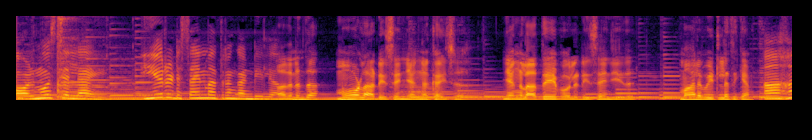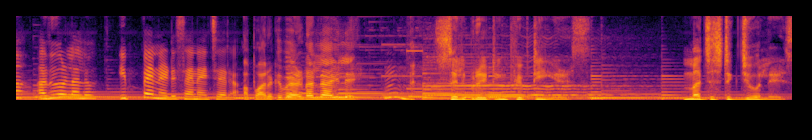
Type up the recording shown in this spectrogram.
ഓൾമോസ്റ്റ് എല്ലായി. ഈ ഒരു ഡിസൈൻ മാത്രം കണ്ടില്ല. അതിനെന്താ? മോൾ ആ ഡിസൈൻ ഞങ്ങൾക്ക് അയച്ചത് ഞങ്ങൾ അതേപോലെ ഡിസൈൻ ചെയ്ത് മാല വീട്ടിലെത്തിക്കാം ആഹാ അത് കൊള്ളാലോ ഇപ്പൊ എന്നെ ഡിസൈൻ അയച്ചുതരാം അപ്പൊ അനക്ക് വേണ്ടല്ല ആയില്ലേ ഉം. celebrating 50 years. Majestic Jewelers.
